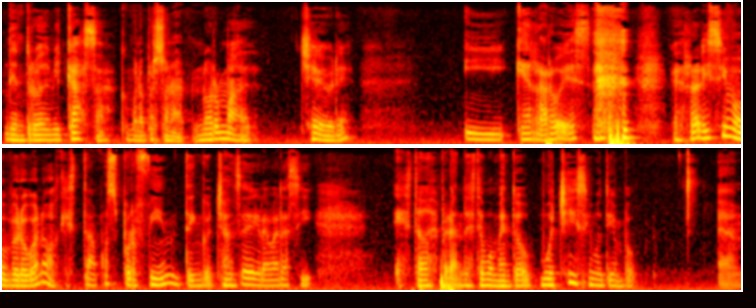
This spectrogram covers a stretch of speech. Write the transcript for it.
dentro de mi casa, como una persona normal, chévere. Y qué raro es. es rarísimo, pero bueno, aquí estamos. Por fin tengo chance de grabar así. He estado esperando este momento muchísimo tiempo. Em,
